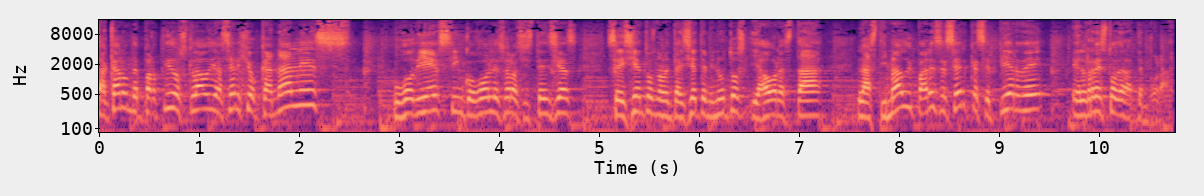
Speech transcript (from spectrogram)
Retacaron de partidos Claudia Sergio Canales. Jugó 10, 5 goles, 0 asistencias, 697 minutos y ahora está lastimado y parece ser que se pierde el resto de la temporada.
